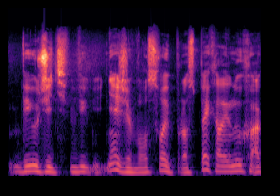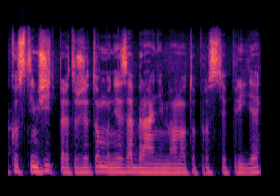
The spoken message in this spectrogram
využiť, nie že vo svoj prospech, ale jednoducho ako s tým žiť, pretože tomu nezabránime, ono to proste príde.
